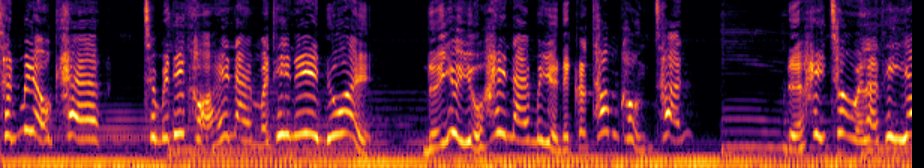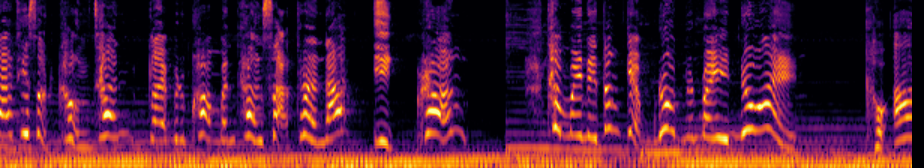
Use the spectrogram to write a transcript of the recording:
ฉันไม่โอเค ฉันไม่ได้ขอให้นายมาที่นี่ด้วย หรืออยู่ๆให้นายมาอยู่ในกระท่อมของฉัน หรือให้ช่วงเวลาที่ยากที่สุดของฉัน กลายเป็นความบันเทิงสาธารณะอีกครั้งทำไมนายต้องเก็บรูปนั้นไปด้วย เขาอ้า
